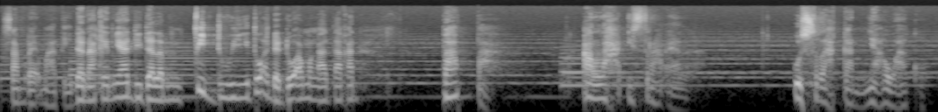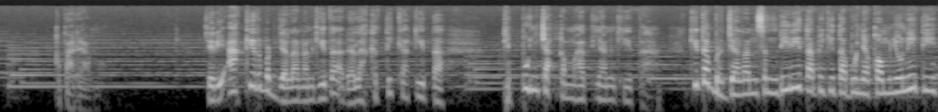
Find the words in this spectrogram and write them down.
Sampai mati. Dan akhirnya di dalam Vidui itu ada doa mengatakan Bapa Allah Israel kuserahkan nyawaku kepadamu. Jadi akhir perjalanan kita adalah ketika kita di puncak kematian kita. Kita berjalan sendiri tapi kita punya community.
